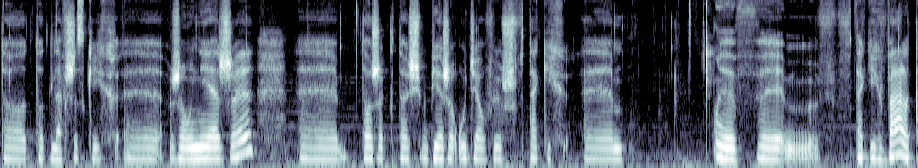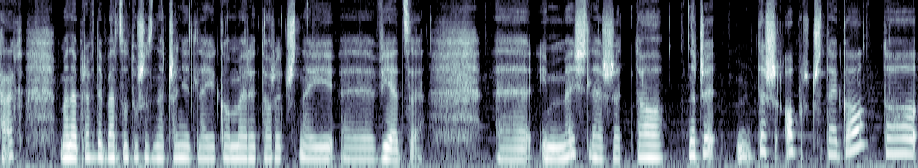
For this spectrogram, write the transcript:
to, to dla wszystkich e, żołnierzy to, że ktoś bierze udział już w takich w, w takich walkach ma naprawdę bardzo duże znaczenie dla jego merytorycznej e, wiedzy. E, I myślę, że to, znaczy też oprócz tego, to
